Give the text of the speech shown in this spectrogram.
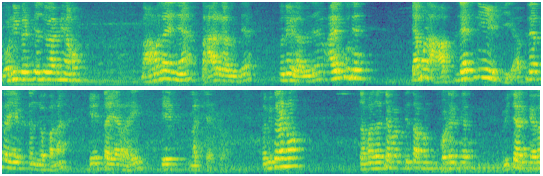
दोन्हीकडचे जो आम्ही आहोत. आम्हाला ज्ञान हार घालू द्या तुले घालू द्या ऐकू द्या. त्यामुळे आपल्यातली एकी आपल्यातला एक संघपणा हे तयार आहे हे लक्षात ठेवा. तर मित्रांनो समाजाच्या बाबतीत आपण थोडे विचार केला.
